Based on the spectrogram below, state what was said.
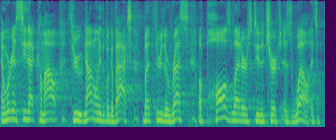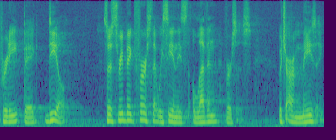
And we're going to see that come out through not only the book of Acts, but through the rest of Paul's letters to the church as well. It's a pretty big deal. So there's three big firsts that we see in these 11 verses which are amazing.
